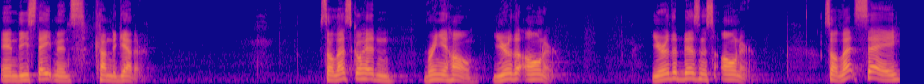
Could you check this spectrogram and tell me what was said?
and these statements come together? So let's go ahead and bring it home. You're the owner, you're the business owner. So let's say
